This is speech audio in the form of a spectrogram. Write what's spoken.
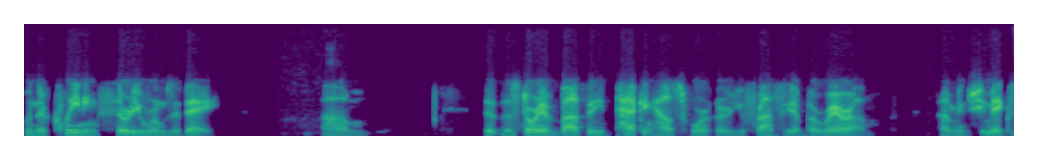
when they're cleaning 30 rooms a day. Um, the, story about the packing house worker Eufrasia Barrera. I mean, she makes,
